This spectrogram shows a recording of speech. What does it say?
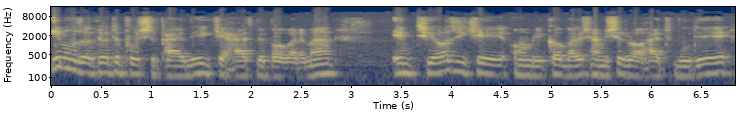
این مذاکرات پشت پرده که هست به باور من امتیازی که آمریکا براش همیشه راحت بوده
